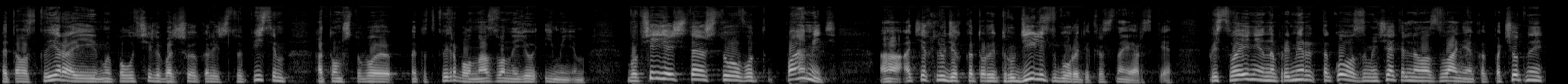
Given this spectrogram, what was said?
этого сквера, и мы получили большое количество писем о том, чтобы этот сквер был назван ее именем. Вообще я считаю, что вот память а, о тех людях, которые трудились в городе Красноярске. Присвоение, например, такого замечательного звания, как почетный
